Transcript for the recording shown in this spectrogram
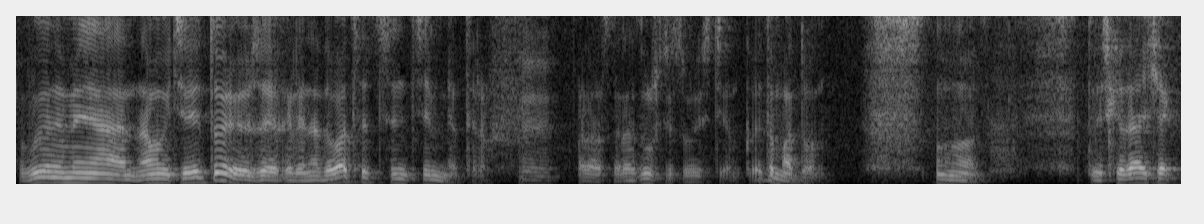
Вы на меня, на мою территорию заехали на 20 сантиметров. Пожалуйста, разрушьте свою стенку. Это Мадон. Вот. То есть, когда человек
